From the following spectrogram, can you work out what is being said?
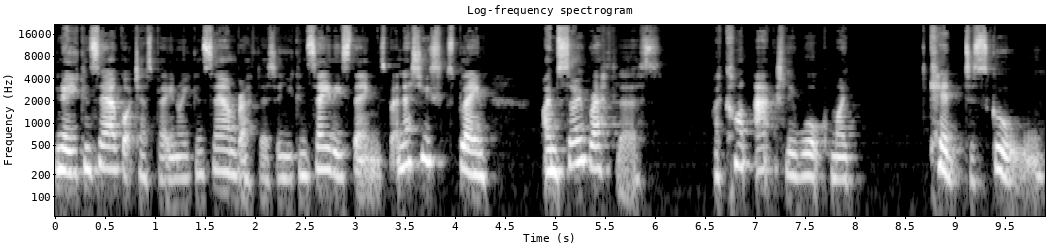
you know, you can say I've got chest pain or you can say I'm breathless or you can say these things. But unless you explain, I'm so breathless, I can't actually walk my kid to school.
